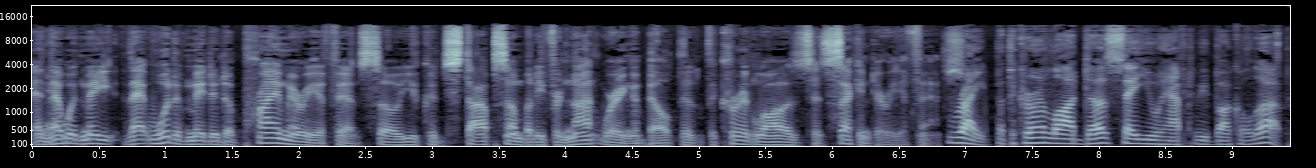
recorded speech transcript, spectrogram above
and that would make that would have made it a primary offense. So you could stop somebody for not wearing a belt. The, the current law is a secondary offense. Right, but the current law does say you have to be buckled up.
